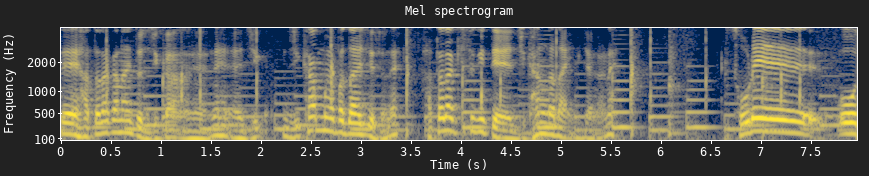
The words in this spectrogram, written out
で、働かないと時間、えー、ね、時間もやっぱ大事ですよね。働きすぎて時間がないみたいなね。それを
